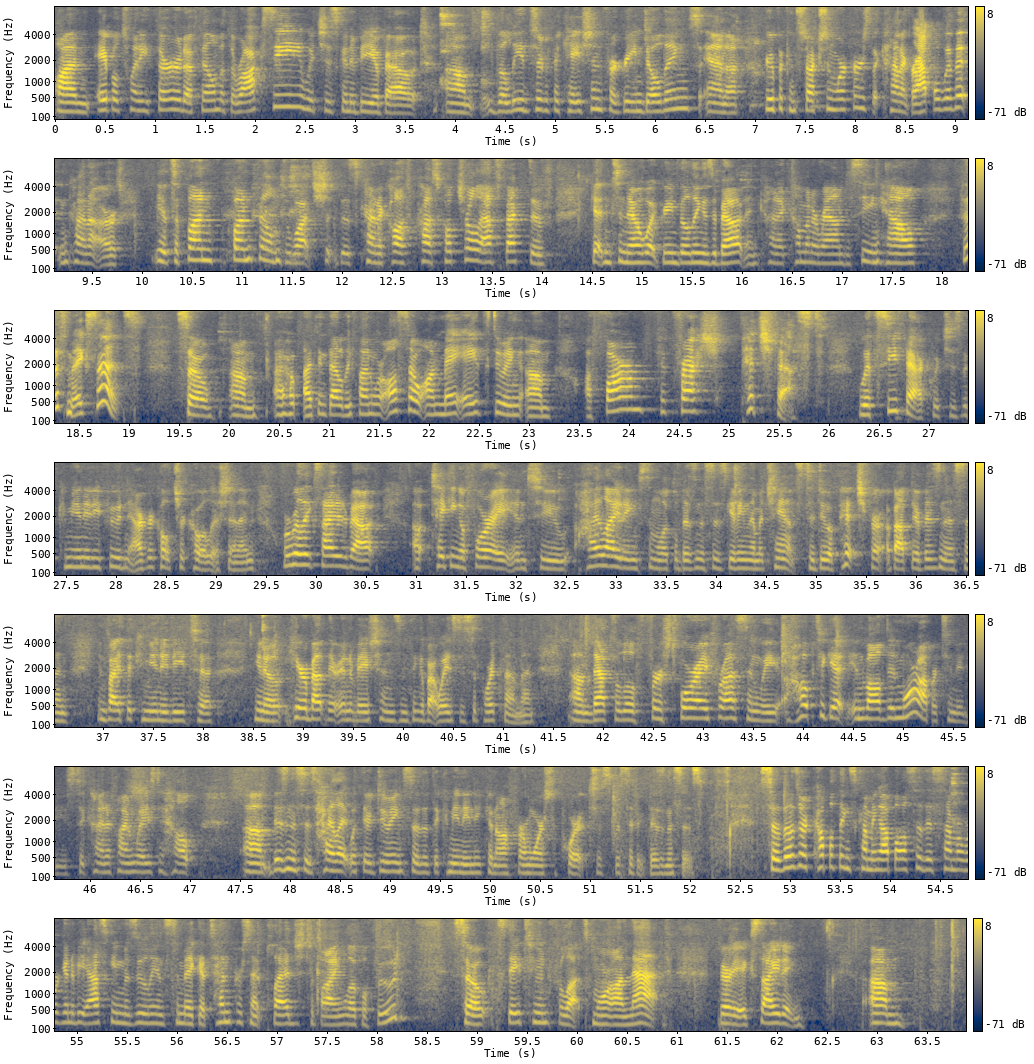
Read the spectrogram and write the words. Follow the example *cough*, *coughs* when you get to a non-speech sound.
on April 23rd a film at the Roxy, which is going to be about um, the LEED certification for green buildings and a group of construction workers that kind of grapple with it and kind of are. It's a fun, fun film to watch this kind of cross-cultural aspect of getting to know what green building is about and kind of coming around to seeing how this makes sense. So um, I, hope, I think that'll be fun. We're also on May 8th doing um, a Farm Fresh Pitch Fest with CFAC, which is the Community Food and Agriculture Coalition. And we're really excited about uh, taking a foray into highlighting some local businesses, giving them a chance to do a pitch for, about their business and invite the community to you know, hear about their innovations and think about ways to support them. And um, that's a little first foray for us, and we hope to get involved in more opportunities to kind of find ways to help um, businesses highlight what they're doing so that the community can offer more support to specific businesses. So those are a couple things coming up. Also this summer we're going to be asking Missoulians to make a 10% pledge to buying local food. So stay tuned for lots more on that. Very exciting. Um,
